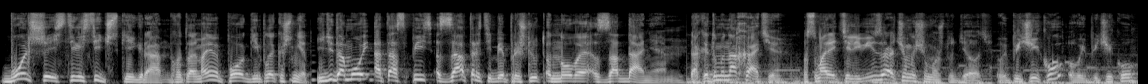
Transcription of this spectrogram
Больше стилистическая игра Hotline Miami, по геймплею, конечно, нет. Иди домой, отоспись, завтра тебе пришлют новое задание. Так, это мы на хате. Посмотреть телевизор, о чем еще можно тут делать? Выпей чайку, выпей чайку.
